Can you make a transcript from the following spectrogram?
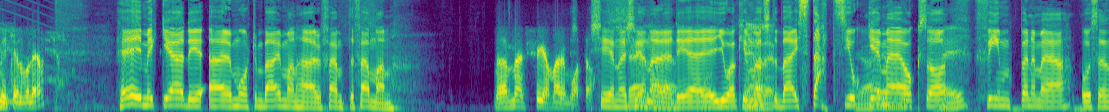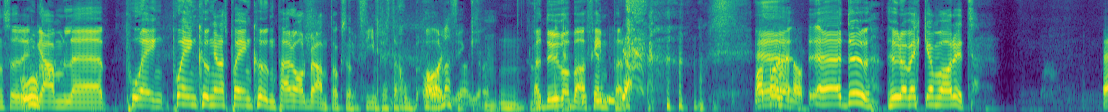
Mikael Wallén. Hej Micke, det är Mårten Bergman här, femte femman. Nej, men tjenare Mårten. Tjenare, Tjenare. tjenare. Det är Joakim Tjenare. Österberg, Stats-Jocke är med också. Hej. Fimpen är med och sen så den Oh. gamle poäng, poängkungarnas poängkung Per Ahlbrandt också. Vilken fin prestation Arla Oj, fick. oj, oj. Ja, du var bara Fimpen. Ja. Eh, eh, du, hur har veckan varit? Eh,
